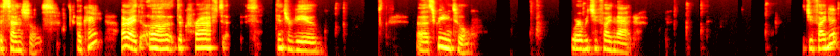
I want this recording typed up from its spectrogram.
essentials, okay? All right, uh, the CRAFFT interview. uh, screening tool. Where would you find that? Did you find it?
